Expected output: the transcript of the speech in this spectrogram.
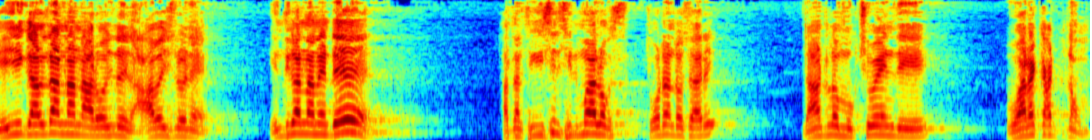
చేయగలడా అన్నాను ఆ రోజులో ఆ వయసులోనే. ఎందుకన్నానంటే అతను తీసిన సినిమాలు ఒక చూడండి ఒకసారి. దాంట్లో ముఖ్యమైనది వరకట్నం.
